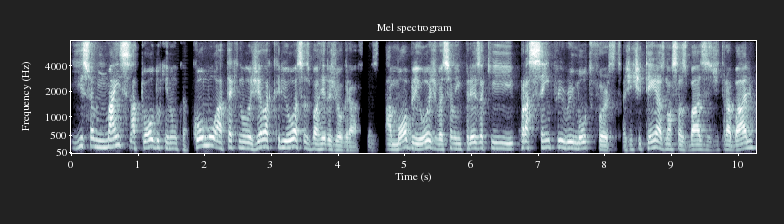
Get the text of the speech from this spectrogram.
e isso é mais atual do que nunca, como a tecnologia ela criou essas barreiras geográficas. A Mobile hoje vai ser uma empresa que para sempre remote first. A gente tem as nossas bases de trabalho,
